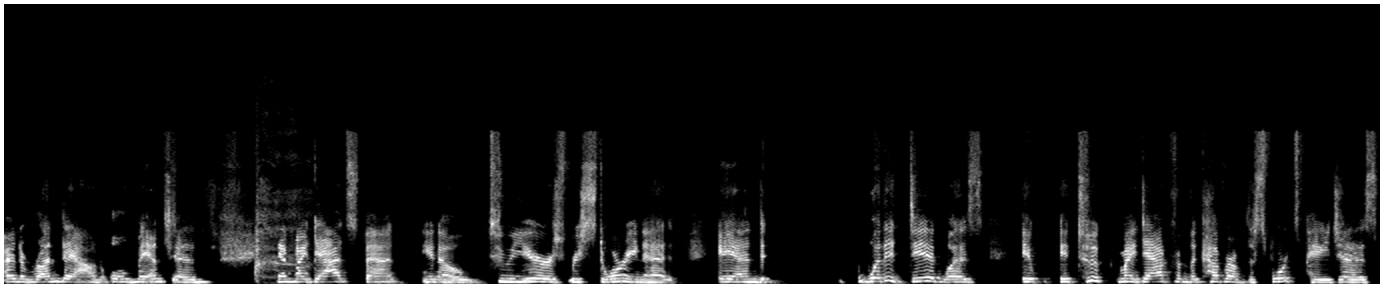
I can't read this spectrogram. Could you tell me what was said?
kind of rundown old mansion. And my dad spent, you know, two years restoring it. And what it did was it, it took my dad from the cover of the sports pages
